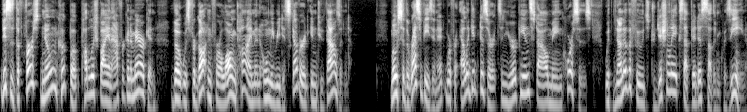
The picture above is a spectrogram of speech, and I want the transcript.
This is the first known cookbook published by an African American, though it was forgotten for a long time and only rediscovered in 2000. Most of the recipes in it were for elegant desserts and European-style main courses, with none of the foods traditionally accepted as Southern cuisine.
